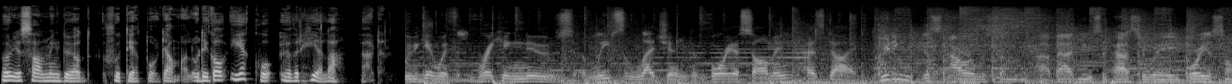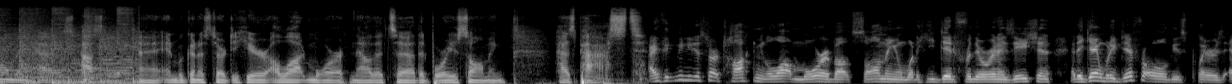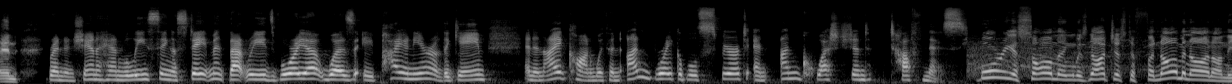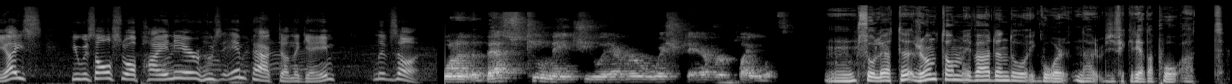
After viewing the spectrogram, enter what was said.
Börje Salming död, 71 år gammal och det gav eko över hela världen. We begin with breaking news. Leafs legend Borja Salming has died. Greeting this hour with some uh, bad news to pass away. Borja Salming has passed away. Uh, and we're going to start to hear a lot more now that uh, that Borja Salming has passed. I think we need to start talking a lot more about Salming and what he did for the organization, and again, what he did for all of these players. And Brendan Shanahan releasing a statement that reads Boria was a pioneer of the game and an icon with an unbreakable spirit and unquestioned toughness. Boria Salming was not just a phenomenon on the ice, he was also a pioneer whose impact on the game lives on. One of the best teammates you would ever wish to ever play with. Mm, så lät det runt om i världen då igår när vi fick reda på att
